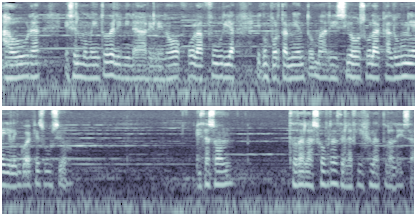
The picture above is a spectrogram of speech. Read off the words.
Ahora es el momento de eliminar el enojo, la furia, el comportamiento malicioso, la calumnia y el lenguaje sucio. Estas son todas las obras de la vieja naturaleza.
